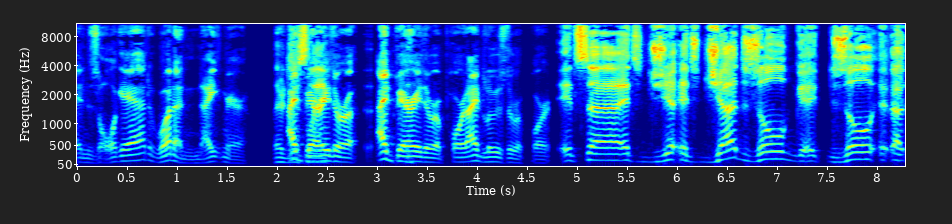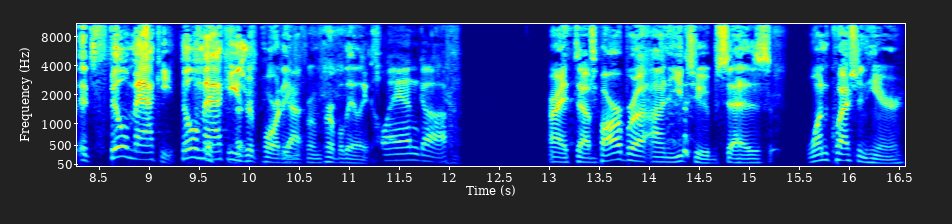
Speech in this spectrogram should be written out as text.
and Zulgad? What a nightmare! They're I'd bury like, the re- I'd bury the report. I'd lose the report. it's uh it's Ju- it's Judd Zol Zol uh, it's Phil Mackey. Phil Mackey is reporting Yeah. from Purple Daily. Clan Goff. All right, uh, Barbara on YouTube says one question here:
